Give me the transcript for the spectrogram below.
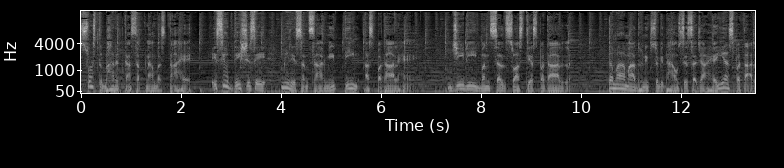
स्वस्थ भारत का सपना बसता है। इसी उद्देश्य से मेरे संसार में तीन अस्पताल हैं। जीडी बंसल स्वास्थ्य अस्पताल, तमाम आधुनिक सुविधाओं से सजा है यह अस्पताल।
